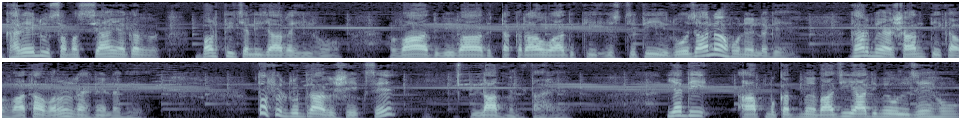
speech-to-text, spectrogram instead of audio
घरेलू समस्याएँ अगर बढ़ती चली जा रही हो, वाद, विवाद, टकराव आदि की स्थिति रोज़ाना होने लगे, घर में अशांति का वातावरण रहने लगे तो फिर रुद्राभिषेक से लाभ मिलता है। यदि आप मुकदमेबाजी आदि में उलझे हों,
